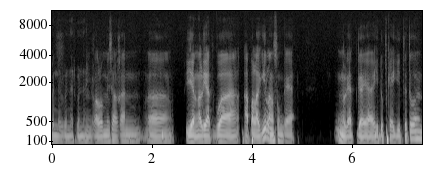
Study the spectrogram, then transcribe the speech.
bener bener bener Hmm, Kalau misalkan eh ya ngelihat gua apalagi langsung kayak ngelihat gaya hidup kayak gitu tuh kan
